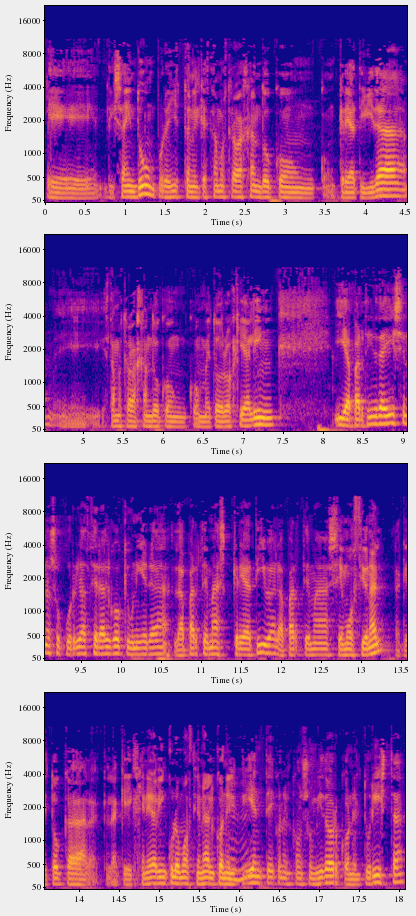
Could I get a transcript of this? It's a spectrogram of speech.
Eh, Design Doom, un proyecto en el que estamos trabajando con, creatividad, eh, estamos trabajando con, con metodología Lean y a partir de ahí se nos ocurrió hacer algo que uniera la parte más creativa, la parte más emocional, la que toca, la que genera vínculo emocional con el cliente, con el consumidor, con el turista.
